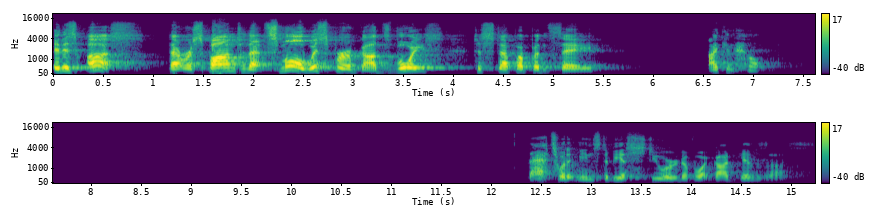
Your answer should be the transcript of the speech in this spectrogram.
It is us that respond to that small whisper of God's voice to step up and say, I can help. That's what it means to be a steward of what God gives us.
